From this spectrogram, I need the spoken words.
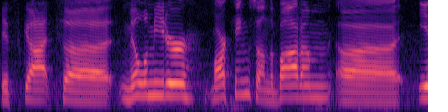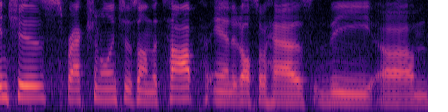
It's got uh, millimeter markings on the bottom, uh, inches, fractional inches on the top, and it also has the um,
